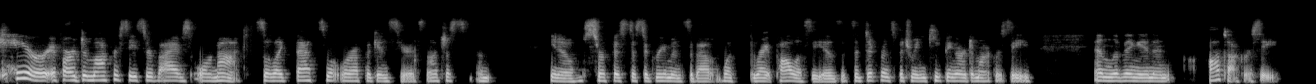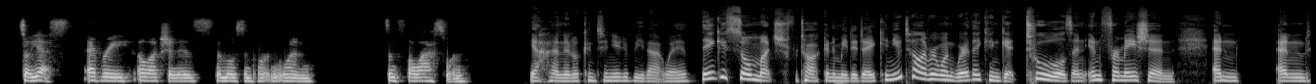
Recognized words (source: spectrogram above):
care if our democracy survives or not. So, like, that's what we're up against here. It's not just, um, you know, surface disagreements about what the right policy is. It's a difference between keeping our democracy and living in an autocracy. So, yes, every election is the most important one since the last one. Yeah, and it'll continue to be that way. Thank you so much for talking to me today. Can you tell everyone where they can get tools and information and and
